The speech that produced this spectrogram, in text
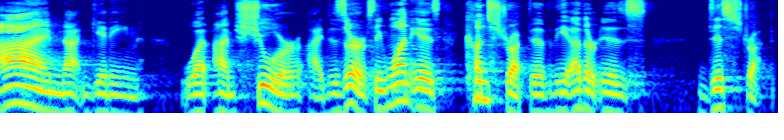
I'm not getting what I'm sure I deserve. See, one is constructive, the other is destructive.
